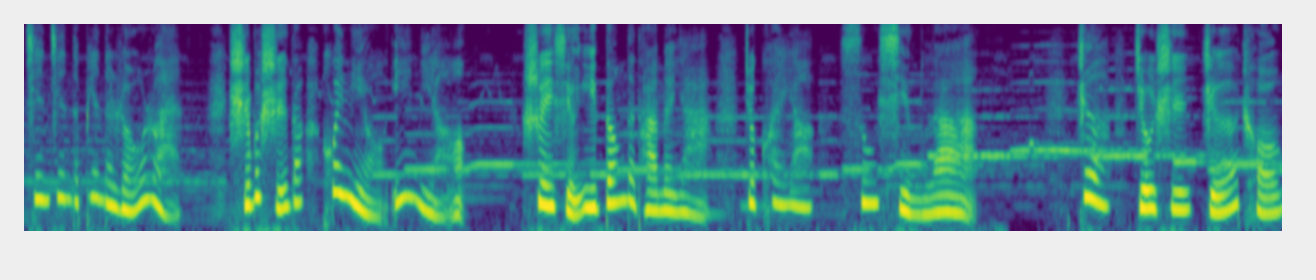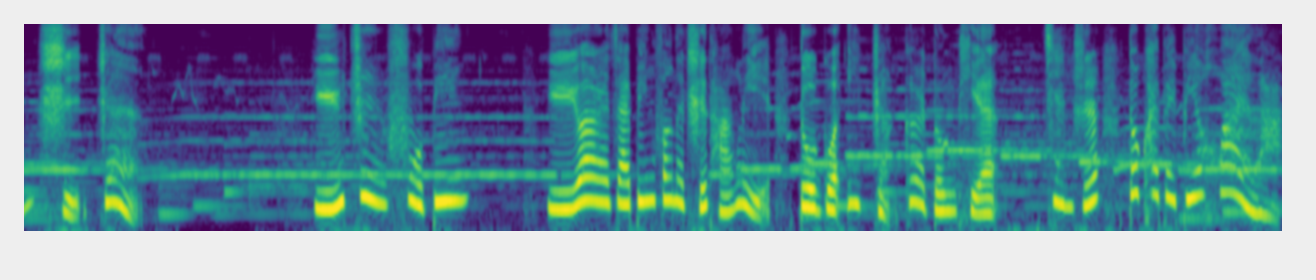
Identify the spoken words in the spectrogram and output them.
渐渐地变得柔软，时不时的会扭一扭。睡醒一冬的它们呀，就快要苏醒了。这就是蛰虫始振。鱼至复冰，鱼儿在冰封的池塘里度过一整个冬天，简直都快被憋坏了。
